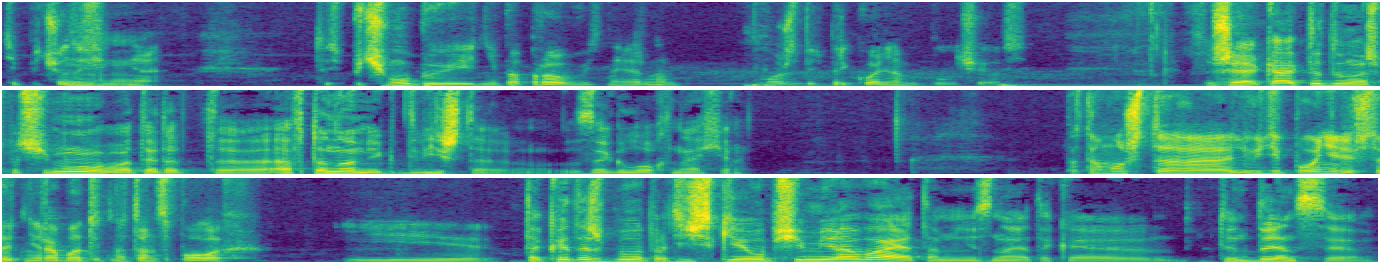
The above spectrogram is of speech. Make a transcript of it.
Типа, что за mm-hmm. фигня? То есть почему бы не попробовать? Наверное, может быть, прикольно бы получилось. Слушай, а как ты думаешь, почему вот этот э, автономик движ-то заглох нахер? Потому что люди поняли, что это не работает на танцполах. И... Так это же была практически общемировая, там, не знаю, такая тенденция.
